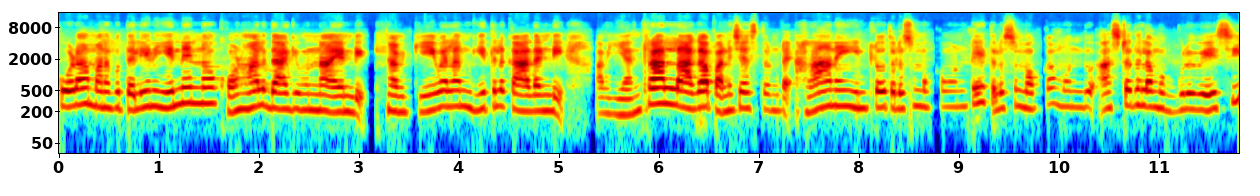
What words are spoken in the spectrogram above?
కూడా మనకు తెలియని ఎన్నెన్నో కోణాలు దాగి ఉన్నాయండి. అవి కేవలం గీతలు కాదండి. అవి యంత్రాల్లాగా పనిచేస్తుంటాయి. అలానే ఇంట్లో తులసి మొక్క ఉంటే తులసి మొక్క ముందు అష్టదల ముగ్గులు వేసి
